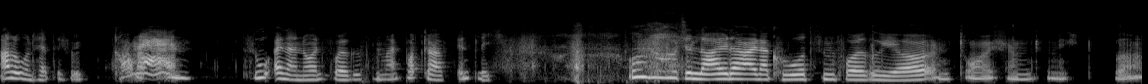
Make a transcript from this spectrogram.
Hallo und herzlich willkommen zu einer neuen Folge von meinem Podcast. Endlich. Und heute leider einer kurzen Folge. Ja, enttäuschend, nicht wahr?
